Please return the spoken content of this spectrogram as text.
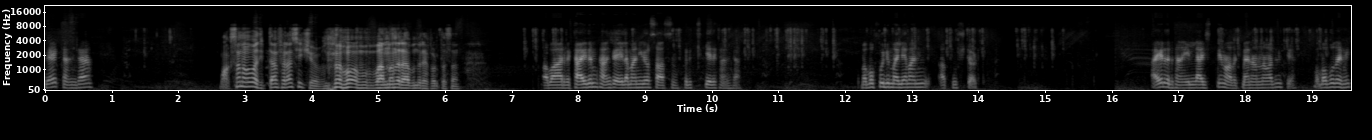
Direkt kanka. Baksana baba dipten falan sekiyor. Bu banlanır ha bunu reportasan. Baba harbi kaydım kanka eleman yiyor alsın. Kritik yedi kanka. Baba fullüm eleman 64. Hayırdır kanka illa ciddi mi aldık ben anlamadım ki. Baba bu demek.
